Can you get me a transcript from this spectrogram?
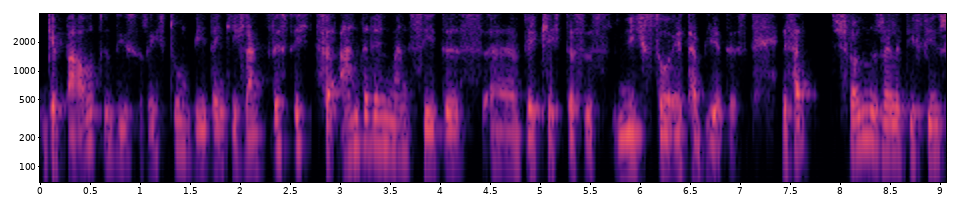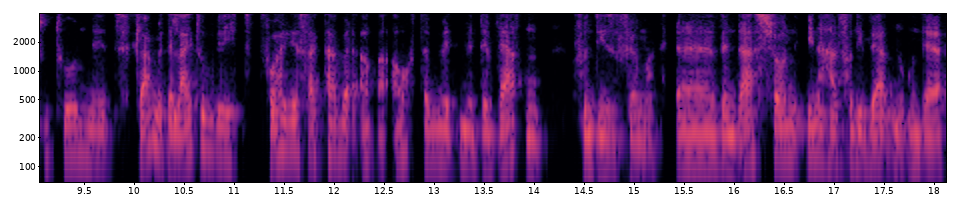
gebaut in diese Richtung, wie denke ich langfristig. Für andere, man sieht es äh, wirklich, dass es nicht so etabliert ist. Es hat schon relativ viel zu tun mit, klar, mit der Leitung, wie ich vorher gesagt habe, aber auch damit mit den Werten von dieser Firma. Äh, wenn das schon innerhalb von den Werten und der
